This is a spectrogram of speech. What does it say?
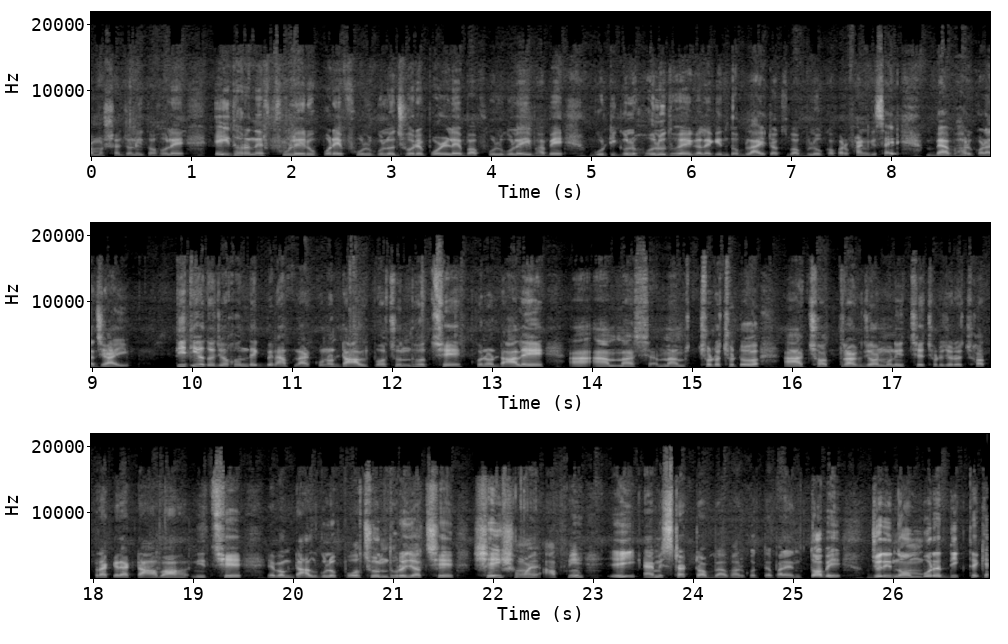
সমস্যাজনিত হলে এই ধরনের ফুলের উপরে ফুলগুলো ঝরে পড়লে বা ফুলগুলো এইভাবে গুটিগুলো হলুদ হয়ে গেলে কিন্তু ব্লাইটক্স বা ব্লু কপার ফাঙ্গিসাইড ব্যবহার করা যায়। তৃতীয়ত, যখন দেখবেন আপনার কোনো ডাল পছন্দ হচ্ছে, কোনো ডালে ছোট ছোট ছত্রাক জন্ম নিচ্ছে, ছোট ছোট ছত্রাকের একটা আবাহ নিচ্ছে এবং ডালগুলো পচন ধরে যাচ্ছে, সেই সময় আপনি এই অ্যামিস্টার টপ ব্যবহার করতে পারেন। তবে যদি নম্বরের দিক থেকে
